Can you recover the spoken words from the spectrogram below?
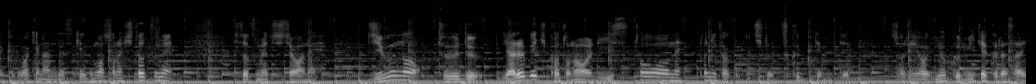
えてるわけなんですけれどもその1つ目。1つ目としてはね自分の ToDo やるべきことのリストをねとにかく一度作ってみてそれをよく見てください、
